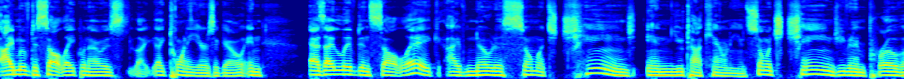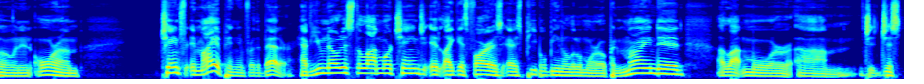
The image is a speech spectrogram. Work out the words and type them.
I moved to Salt Lake when I was like like twenty years ago, and as I lived in Salt Lake, I've noticed so much change in Utah County and so much change even in Provo and in Orem. Change, in my opinion, for the better. Have you noticed a lot more change? It like as far as as people being a little more open minded, a lot more um, j- just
